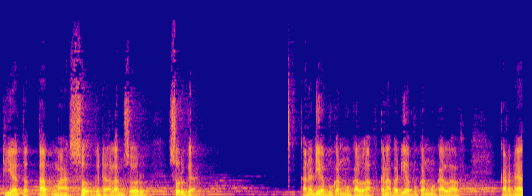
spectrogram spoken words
Dia tetap masuk ke dalam sur surga. Karena dia bukan mukallaf. Kenapa dia bukan mukallaf? Karena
